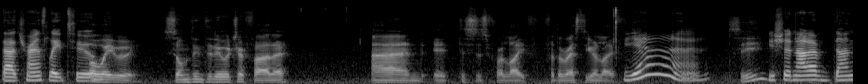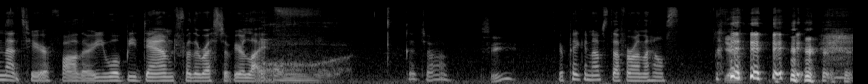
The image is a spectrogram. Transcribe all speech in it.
That translates to. oh wait, wait, wait. Something to do with your father, and it. This is for life, for the rest of your life. Yeah. See. You should not have done that to your father. You will be damned for the rest of your life. Oh. Good job. See. You're picking up stuff around the house. Yeah.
